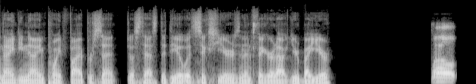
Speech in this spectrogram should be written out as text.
99.5% just has to deal with six years and then figure it out year by year? Well,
